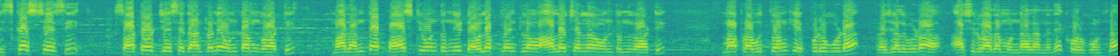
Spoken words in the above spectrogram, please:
డిస్కస్ చేసి సార్ట్అవుట్ చేసే దాంట్లోనే ఉంటాం కాబట్టి మాదంతా పాజిటివ్ ఉంటుంది డెవలప్మెంట్లో ఆలోచనలో ఉంటుంది కాబట్టి మా ప్రభుత్వంకి ఎప్పుడు కూడా ప్రజలు కూడా ఆశీర్వాదం ఉండాలన్నదే కోరుకుంటున్నా.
